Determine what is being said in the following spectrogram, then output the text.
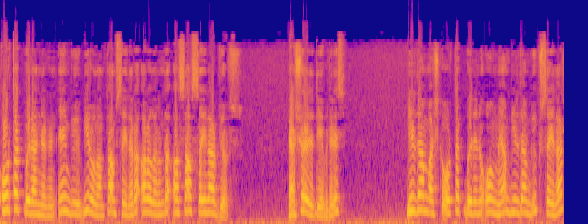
Ortak bölenlerinin en büyüğü 1 olan tam sayılara aralarında asal sayılar diyoruz. Yani şöyle de diyebiliriz. Birden başka ortak böleni olmayan birden büyük sayılar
